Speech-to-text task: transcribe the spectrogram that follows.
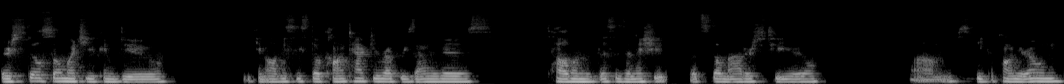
there's still so much you can do. You can obviously still contact your representatives, tell them that this is an issue that still matters to you. Um, speak upon your own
